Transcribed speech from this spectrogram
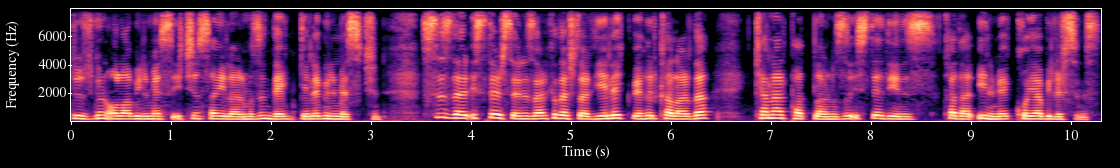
düzgün olabilmesi için sayılarımızın denk gelebilmesi için. Sizler isterseniz arkadaşlar yelek ve hırkalarda kenar patlarınızı istediğiniz kadar ilmek koyabilirsiniz.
